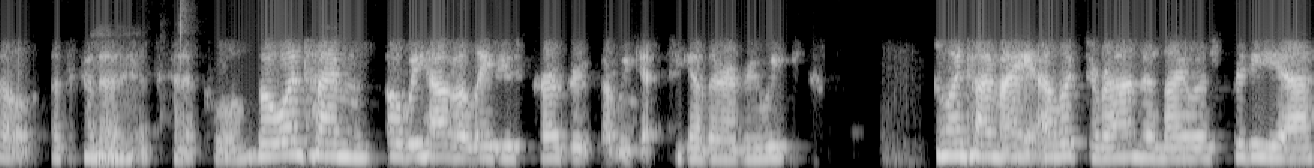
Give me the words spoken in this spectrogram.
So that's kind of Mm. it's kind of cool. But one time, oh, we have a ladies prayer group that we get together every week. And One time, I, I looked around and I was pretty uh,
